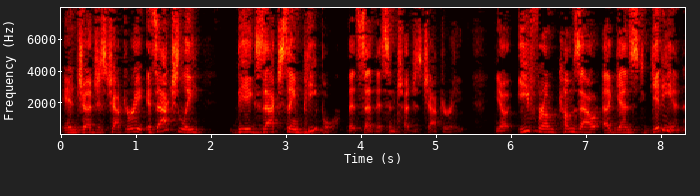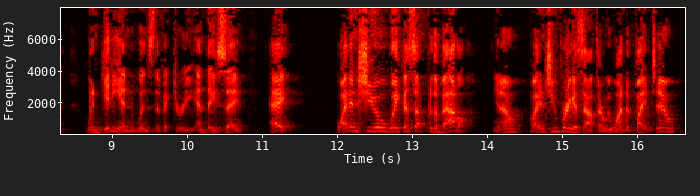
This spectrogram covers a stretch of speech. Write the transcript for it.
in Judges chapter 8. It's actually the exact same people that said this in Judges chapter 8. You know, Ephraim comes out against Gideon when Gideon wins the victory and they say, hey, why didn't you wake us up for the battle? You know, why didn't you bring us out there? We wanted to fight too.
